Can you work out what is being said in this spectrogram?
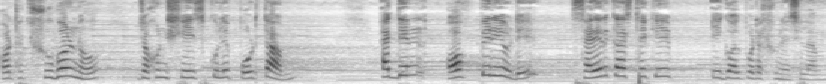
অর্থাৎ সুবর্ণ, যখন সেই স্কুলে পড়তাম, একদিন অফ পিরিয়ডে স্যারের কাছ থেকে এই গল্পটা শুনেছিলাম।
